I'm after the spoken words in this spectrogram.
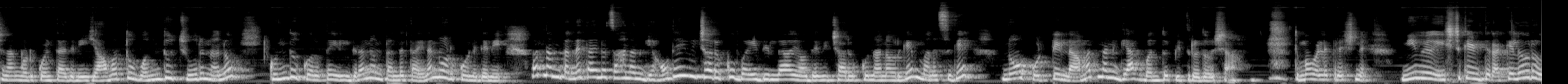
ಚೆನ್ನಾಗಿ ನೋಡ್ಕೊಳ್ತಾ ಇದ್ದೀನಿ. ಯಾವತ್ತೂ ಒಂದು ಚೂರು ನಾನು ಕುಂದು ಕೊರತೆ ಇಲ್ದಿರ ನಮ್ಮ ತಂದೆ ತಾಯಿನ ನೋಡ್ಕೊಂಡಿದ್ದೀನಿ. ಮತ್ತು ನಮ್ಮ ತಂದೆ ತಾಯಿನೂ ಸಹ ನನಗೆ ಯಾವುದೇ ವಿಚಾರಕ್ಕೂ ಬೈದಿಲ್ಲ. ಯಾವುದೇ ವಿಚಾರಕ್ಕೂ ನಾನು ಅವ್ರಿಗೆ ಮನಸ್ಸಿಗೆ ನೋವು ಕೊಟ್ಟಿಲ್ಲ. ಮತ್ತು ನನಗೆ ಯಾಕೆ ಬಂತು ಪಿತೃದೋಷ? ತುಂಬ ಒಳ್ಳೆ ಪ್ರಶ್ನೆ. ನೀವು ಇಷ್ಟು ಕೇಳ್ತೀರಾ? ಕೆಲವರು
